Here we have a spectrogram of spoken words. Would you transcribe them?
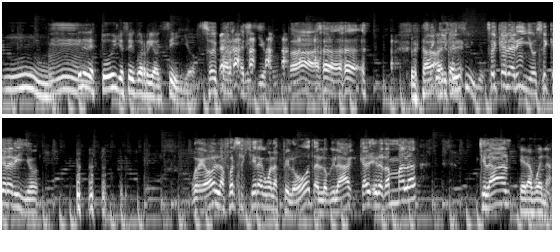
Mm. Mm. ¿Quién eres tú? Yo soy Gorrioncillo. Soy pajarillo. Ah, estaba, ¿quién- Gorrioncillo. soy canariño, soy canariño. Weón, la fuerza G era como las pelotas, lo que la era tan mala que la, daban- Que era buena.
